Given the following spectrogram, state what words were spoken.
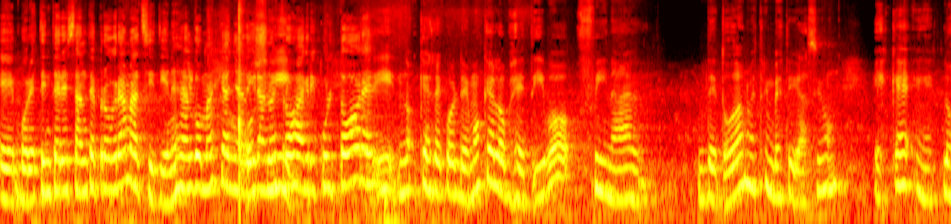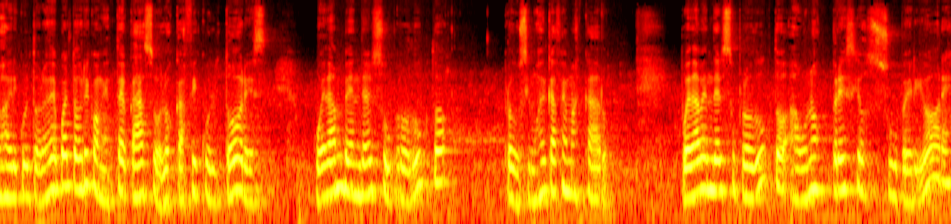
Eh, por este interesante programa. Si tienes algo más que añadir oh, a nuestros agricultores. Sí, que recordemos que el objetivo final de toda nuestra investigación es que los agricultores de Puerto Rico, en este caso los caficultores, puedan vender su producto, producimos el café más caro, pueda vender su producto a unos precios superiores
